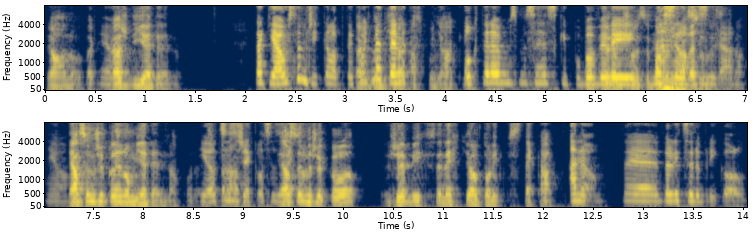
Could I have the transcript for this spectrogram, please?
Jo, ano, tak Jo. každý jeden. Tak já už jsem říkala, tak, Tak pojďme dobře, ten, aspoň nějaký. o kterém jsme se hezky O pobavili, jsme se na bavili Silvestra. Jo. Já jsem řekl jenom jeden nakonec. Jo, co jsi řekl, co jsi Já řekl? jsem řekl, že bych se nechtěl tolik vstekat. Ano, to je velice dobrý gól.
